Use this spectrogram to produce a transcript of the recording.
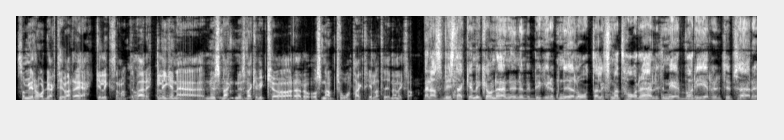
Som i radioaktiva räkor, liksom. Att det verkligen är, nu, snack, nu snackar vi körer och, och snabb tvåtakt hela tiden. Liksom. Men alltså vi snackar mycket om det här nu när vi bygger upp nya låtar, liksom att ha det här lite mer varierade, typ så här,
